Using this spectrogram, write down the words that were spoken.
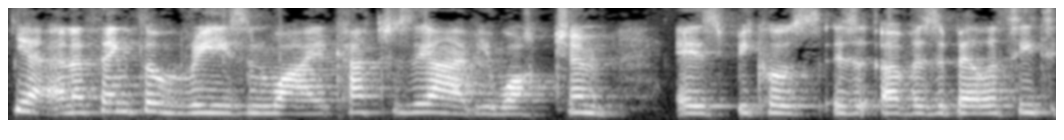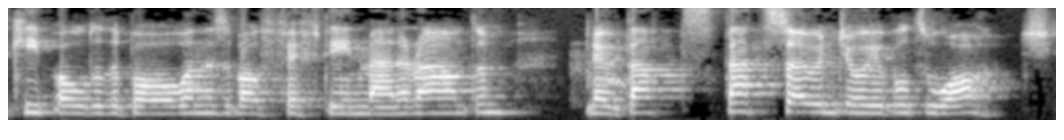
Yeah, and I think the reason why it catches the eye if you watch him is because of his ability to keep hold of the ball when there's about 15 men around him. You know, that's that's so enjoyable to watch.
